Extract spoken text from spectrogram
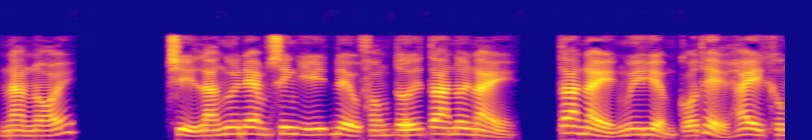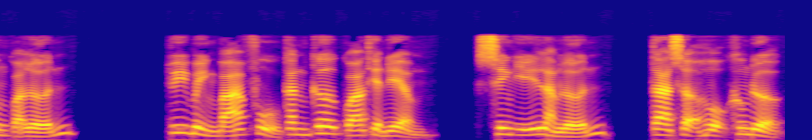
Nàng nói, chỉ là ngươi đem sinh ý đều phóng tới ta nơi này, ta này nguy hiểm có thể hay không quá lớn. Tuy bình bá phủ căn cơ quá thiền điểm, sinh ý làm lớn, ta sợ hộ không được.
